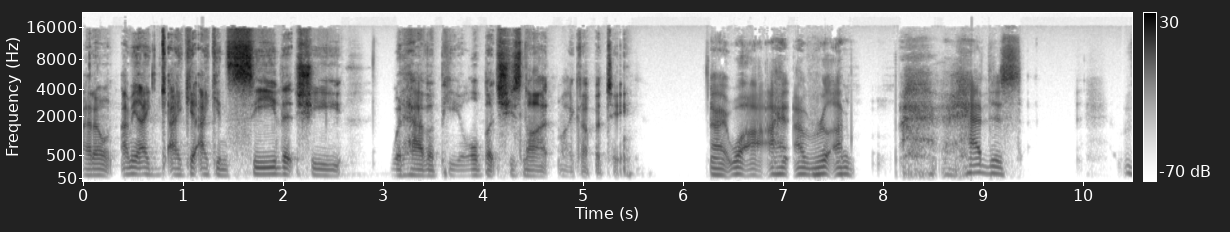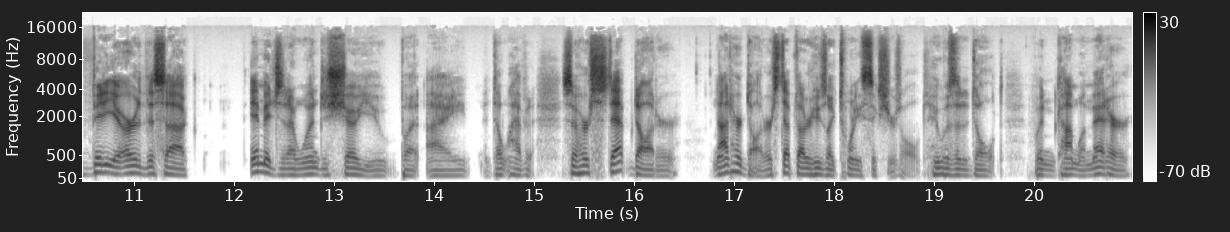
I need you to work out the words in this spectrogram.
I don't. I mean, I, I I can see that she would have appeal, but she's not my cup of tea. All right. Well, I I, really I'm I had this video or this uh image that I wanted to show you, but I don't have it. So her stepdaughter, not her daughter, stepdaughter who's like 26 years old, who was an adult when Kamala met her.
